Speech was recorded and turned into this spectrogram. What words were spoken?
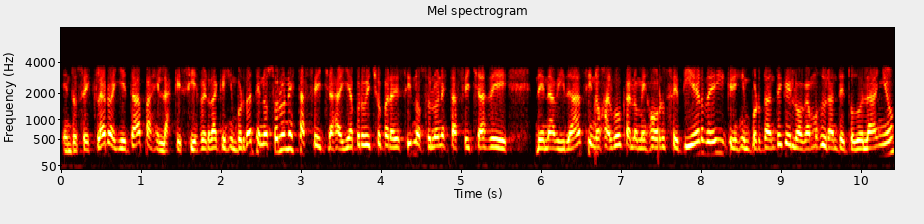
Entonces, claro, hay etapas en las que sí es verdad que es importante, no solo en estas fechas, ahí aprovecho para decir, no solo en estas fechas de, de Navidad, sino es algo que a lo mejor se pierde y que es importante que lo hagamos durante todo el año,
